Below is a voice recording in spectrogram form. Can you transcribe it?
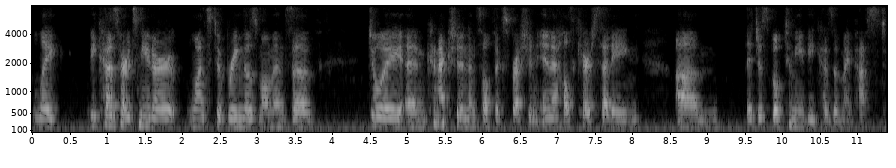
like because Hearts Need Art wants to bring those moments of joy and connection and self expression in a healthcare setting, um, it just spoke to me because of my past.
